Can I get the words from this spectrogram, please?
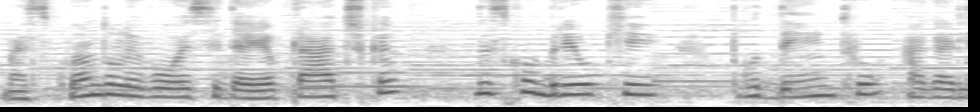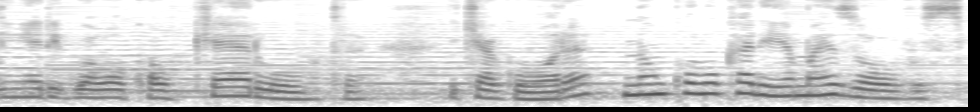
Mas quando levou essa ideia à prática, descobriu que, por dentro, a galinha era igual a qualquer outra e que agora não colocaria mais ovos.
